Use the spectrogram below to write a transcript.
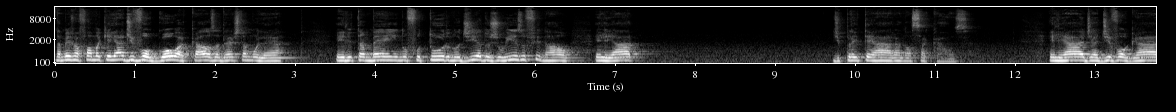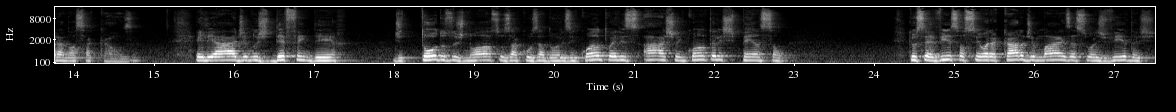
da mesma forma que ele advogou a causa desta mulher, ele também no futuro, no dia do juízo final, ele há de pleitear a nossa causa. Ele há de advogar a nossa causa. Ele há de nos defender de todos os nossos acusadores, enquanto eles acham, enquanto eles pensam que o serviço ao Senhor é caro demais às suas vidas,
